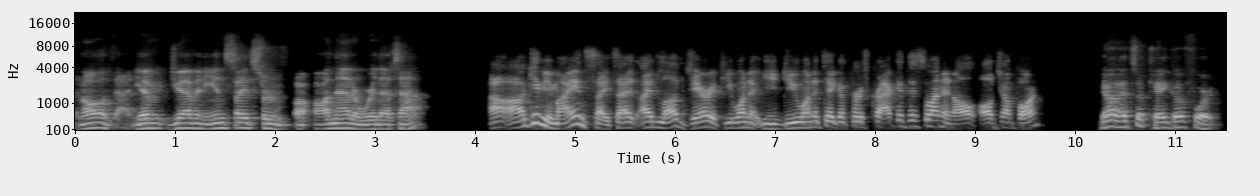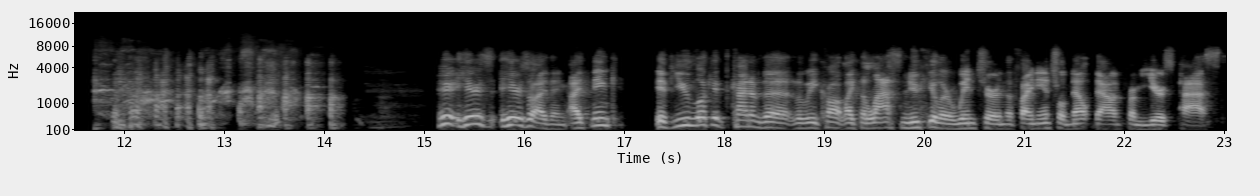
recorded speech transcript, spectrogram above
and all of that. Do you have do you have any insights sort of on that or where that's at? I'll, I'll give you my insights. I, would love Gerry if you want to. You do you want to take a first crack at this one, and I'll I'll jump on. No, that's okay. Go for it. Here, here's here's what I think. I think if you look at kind of the, the we call it like the last nuclear winter and the financial meltdown from years past,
